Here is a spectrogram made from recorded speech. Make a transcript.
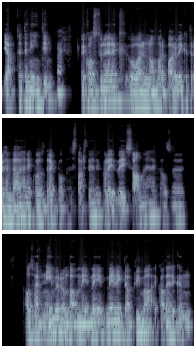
ja 2019. Ja. Ik was toen eigenlijk, we waren nog maar een paar weken terug in België en ik was direct op gestart eigenlijk. Allee, wij samen eigenlijk als, eh, als werknemer, omdat mij, mij, mij leek dat prima. Ik had eigenlijk een,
